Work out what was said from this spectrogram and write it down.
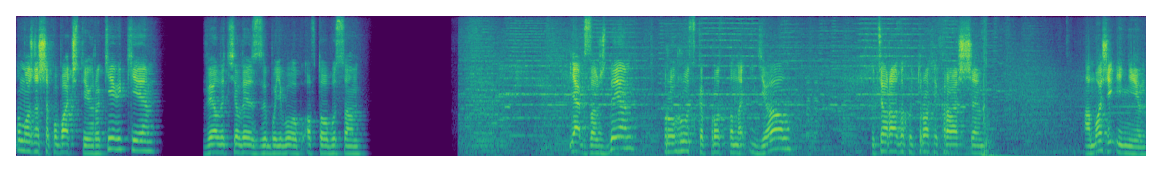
Ну, можна ще побачити ігроків, які вилетіли з бойового автобуса. Як завжди, прогрузка просто на ідеал. У цього разу хоч трохи краще. А може і ні.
